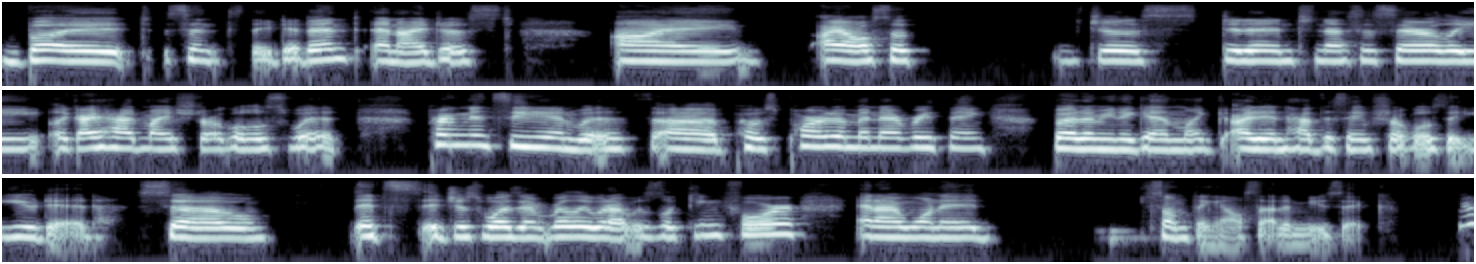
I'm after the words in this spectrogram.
but since they didn't and i just i i also just didn't necessarily like i had my struggles with pregnancy and with uh postpartum and everything but i mean again like i didn't have the same struggles that you did so it's it just wasn't really what i was looking for and i wanted something else out of music yeah.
